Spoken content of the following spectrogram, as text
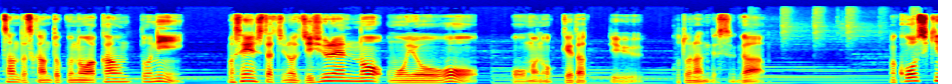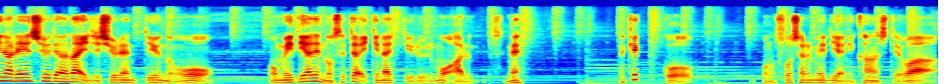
サンダス監督のアカウントに、ま、選手たちの自主練の模様を、まあ、乗っけたっていうことなんですが、ま、公式な練習ではない自主練っていうのをメディアで載せてはいけないっていうルールもあるんですね。結構、このソーシャルメディアに関しては、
